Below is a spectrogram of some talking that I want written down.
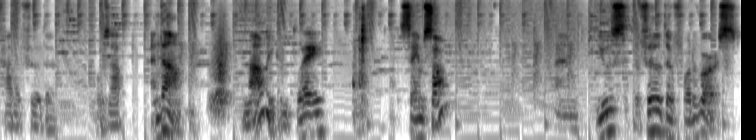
color filter goes up and down. Now we can play the same song and use the filter for the verse.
